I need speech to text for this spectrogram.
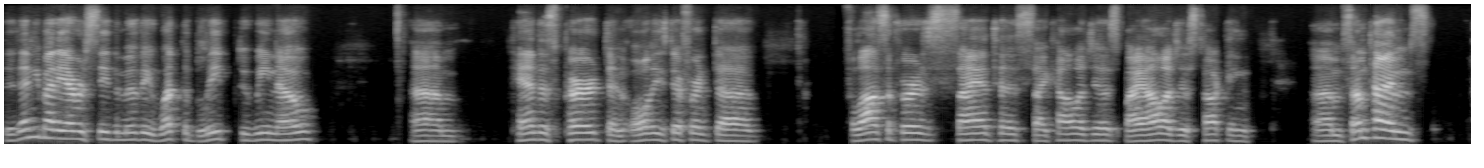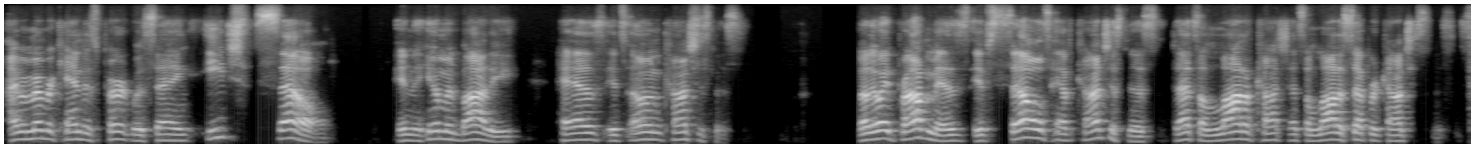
did anybody ever see the movie What the Bleep Do We Know? Um, Candace Pert and all these different uh, philosophers, scientists, psychologists, biologists talking. Um, sometimes I remember Candace Pert was saying each cell in the human body has its own consciousness. By the way, problem is if cells have consciousness, that's a lot of conscious, that's a lot of separate consciousnesses.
